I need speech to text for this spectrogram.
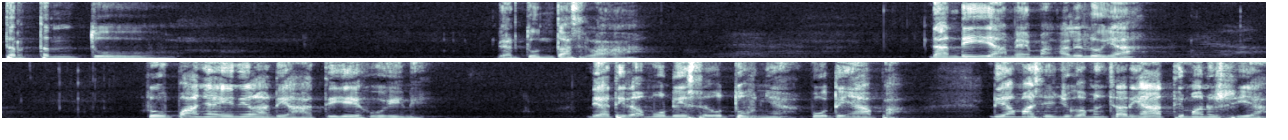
tertentu. Biar tuntaslah. Dan dia memang, haleluya, Rupanya inilah di hati Yehu ini. Dia tidak murni seutuhnya. Buktinya apa? Dia masih juga mencari hati manusia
